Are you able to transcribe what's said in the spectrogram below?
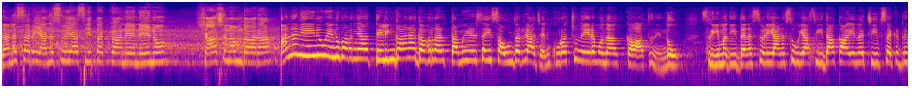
ധനസരി അനസൂയ സീതക്കാനെ നേനോ ശാസനം അനനേനു എന്ന് പറഞ്ഞ തെലങ്കാന ഗവർണർ തമിഴ്സൈ സൗന്ദരരാജൻ കുറച്ചുനേരം ഒന്ന് കാത്തുനിന്നു ശ്രീമതി ധനസ്വരി അനസൂയ സീതാക്ക എന്ന് ചീഫ് സെക്രട്ടറി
